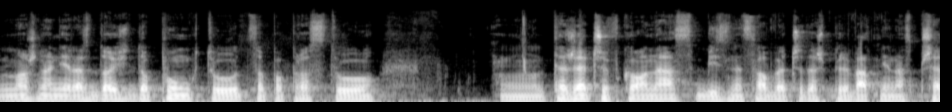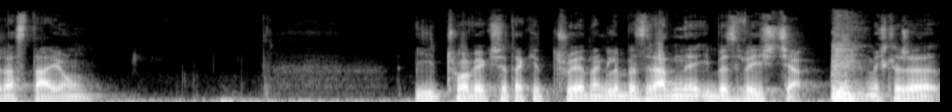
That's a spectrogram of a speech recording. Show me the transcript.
można nieraz dojść do punktu, co po prostu yy, te rzeczy wkoło nas, biznesowe czy też prywatnie, nas przerastają. I człowiek się takie czuje nagle bezradny i bez wyjścia. Myślę, że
